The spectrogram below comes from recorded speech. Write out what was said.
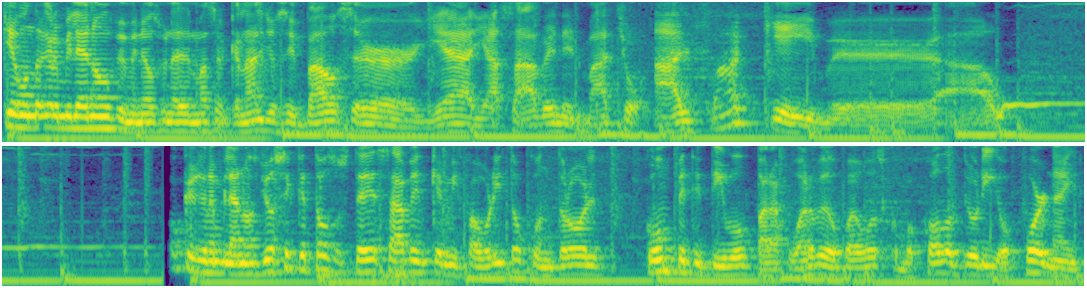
¿Qué onda, gremilianos? Bienvenidos una vez más al canal. Yo soy Bowser. Yeah, ya saben, el macho alfa gamer. Ok, gremilianos, yo sé que todos ustedes saben que mi favorito control competitivo para jugar videojuegos como Call of Duty o Fortnite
